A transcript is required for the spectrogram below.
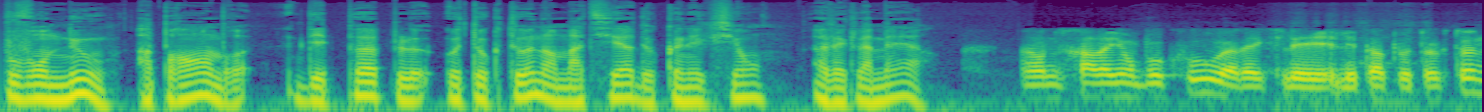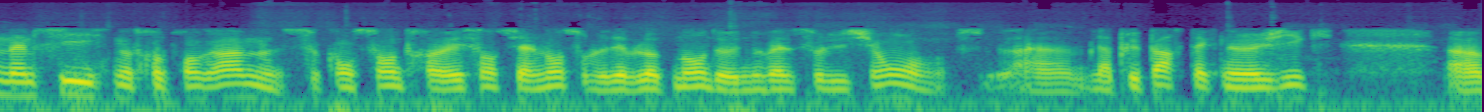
pouvons-nous apprendre des peuples autochtones en matière de connexion avec la mer? Alors, nous travaillons beaucoup avec les, les, peuples autochtones, même si notre programme se concentre essentiellement sur le développement de nouvelles solutions, euh, la plupart technologiques, euh,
